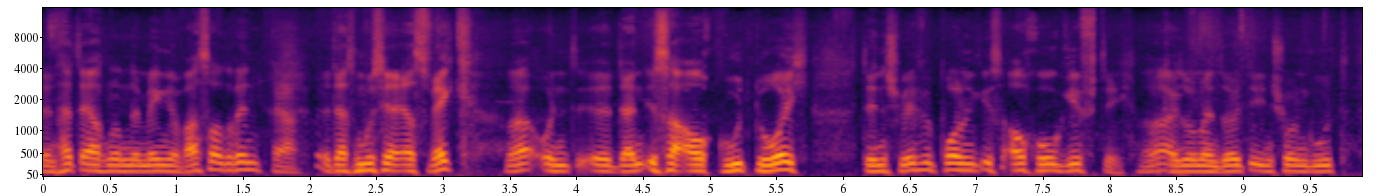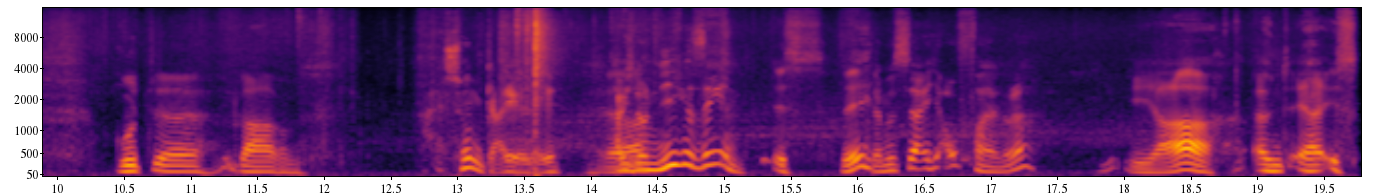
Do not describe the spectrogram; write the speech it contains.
dann hat er auch noch eine Menge Wasser drin. Ja. Das muss ja erst weg. Ne? Und äh, dann ist er auch gut durch. Denn Schwefelpollen ist auch rohgiftig. Ne? Okay. Also man sollte ihn schon gut, gut äh, garen. Das ist schon geil, ey. Ja. Habe ich noch nie gesehen. Ist, ne? Der müsste eigentlich auffallen, oder? Ja, und er ist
